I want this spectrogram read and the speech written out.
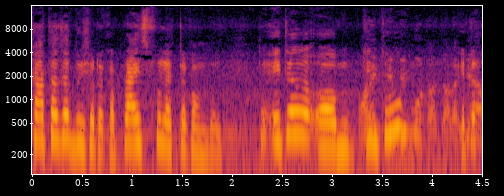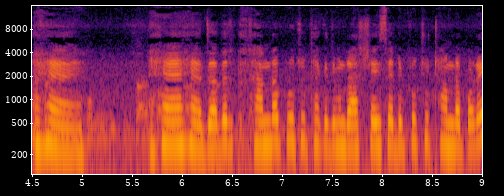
সাত হাজার দুইশো টাকা। প্রাইস ফুল একটা কম্বল। তো এটা কিন্তু এটা হ্যাঁ হ্যাঁ হ্যাঁ যাদের ঠান্ডা প্রচুর থাকে যেমন রাজশাহী সাইডে প্রচুর ঠান্ডা পড়ে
